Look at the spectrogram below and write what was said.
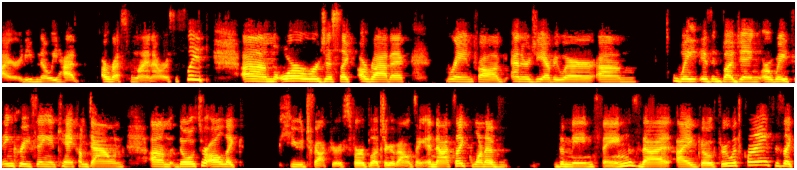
tired, even though we had a restful nine hours of sleep. Um, or we're just like erratic, brain fog, energy everywhere. Um, weight isn't budging or weight's increasing and can't come down. Um, those are all like huge factors for blood sugar balancing. And that's like one of the main things that I go through with clients is like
